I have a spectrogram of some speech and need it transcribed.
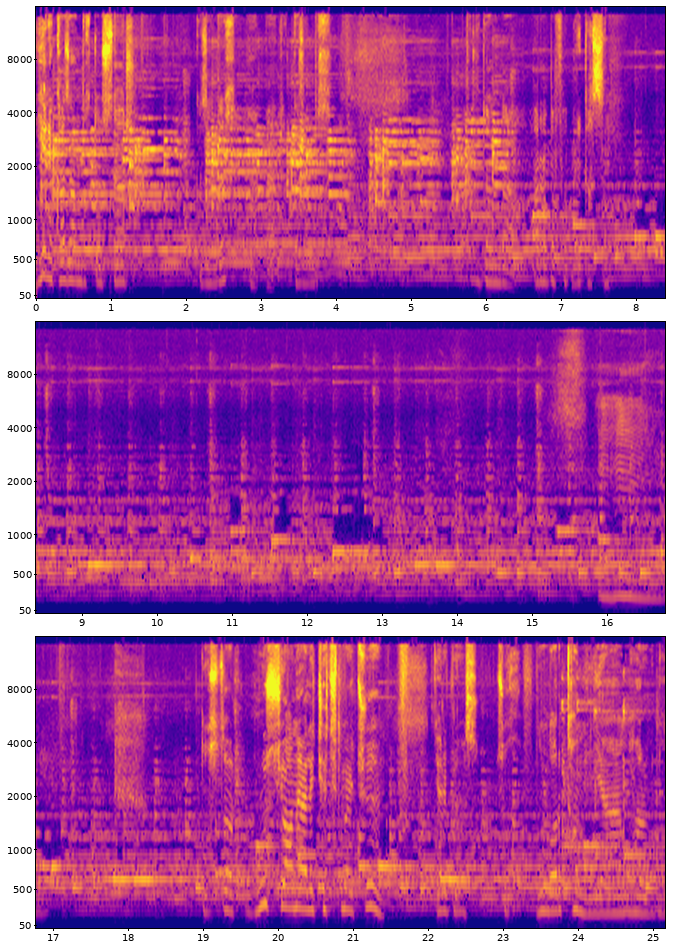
Yine kazandık dostlar. Kazandık. Ha, evet, kazandık. Buradan da araba fabrikası. Dostlar, Rusiyanı ələ keçirmək üçün gəlir biraz çox bunları tam eləyəm, harbiden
